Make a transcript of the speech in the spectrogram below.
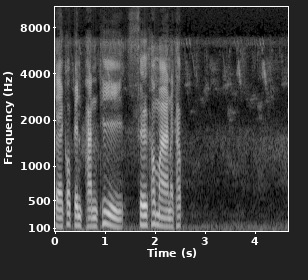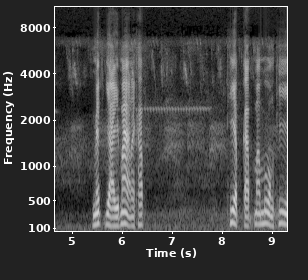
แต่ก็เป็นพันธุ์ที่ซื้อเข้ามานะครับ เม็ดใหญ่มากนะครับ เทียบกับมะม่วงที่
